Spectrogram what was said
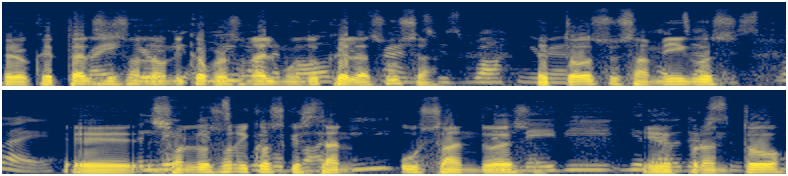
pero ¿qué tal si son la única persona del mundo que las usa? De todos sus amigos, eh, son los únicos que están usando eso. Y de pronto,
